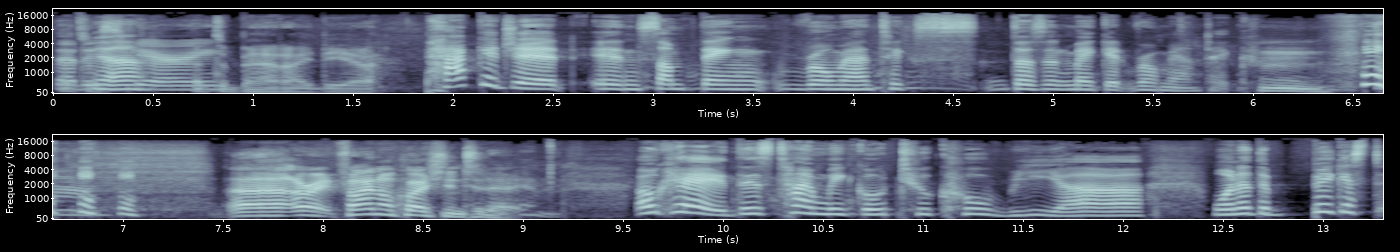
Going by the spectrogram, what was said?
That is Yeah. scary. That's a bad idea. Package it in something romantic doesn't make it romantic. Uh, all right, final question today. Okay, this time we go to Korea. One of the biggest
